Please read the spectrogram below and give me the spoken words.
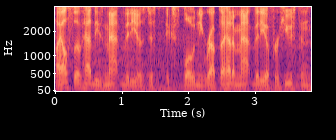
I also have had these map videos just explode and erupt. I had a map video for Houston.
